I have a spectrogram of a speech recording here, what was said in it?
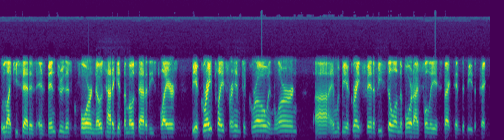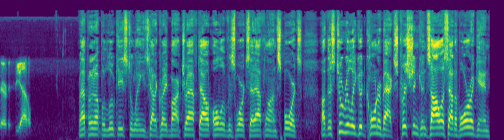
who, like you said, has, has been through this before, and knows how to get the most out of these players. Be a great place for him to grow and learn, uh, and would be a great fit if he's still on the board. I fully expect him to be the pick there to Seattle. Wrapping it up with Luke Easterling. He's got a great mock draft out. All of his works at Athlon Sports. Uh, there's two really good cornerbacks Christian Gonzalez out of Oregon,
